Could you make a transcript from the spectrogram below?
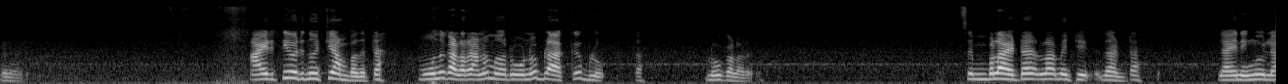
ഇങ്ങനെ വരും. ആയിരത്തി ഒരുന്നൂറ്റി അമ്പത് കേട്ടോ മൂന്ന് കളറാണ്. Maroon black blue. കേട്ടോ ബ്ലൂ കളറ്. സിമ്പിളായിട്ടുള്ള മെറ്റീരിയൽ ഇതാണ് കേട്ടോ ലൈനിങ്ങും ഇല്ല.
